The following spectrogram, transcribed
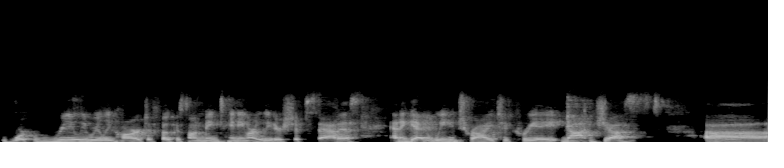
work really, really hard to focus on maintaining our leadership status and again, we try to create not just uh,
